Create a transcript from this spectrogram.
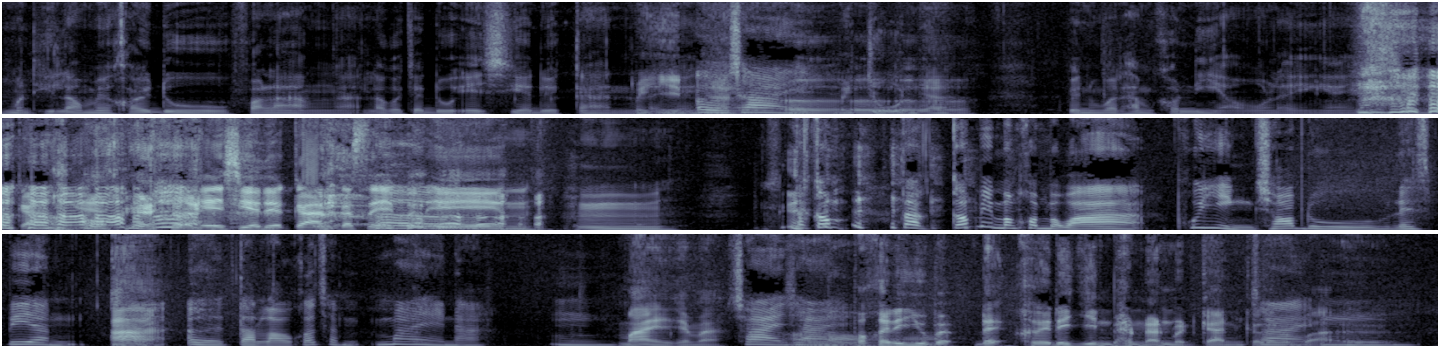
เหมือนที่เราไม่ค่อยดูฝรั่งอะเราก็จะดูเอเชียด้วยกันไม่อินะรย่างงี้ยเออใช่เออไม่จูนไงเออเป็นว่าทำข้าวเหนียวอะไรอย่างเงี้ยเอเชียด้วยกันไงเอเชียด้วยกันก็เสพกันเองอืมแต่ก็แต่ก็มีบางคนบอกว่า ผู้หญิงชอบดูเลสเบี้ยนอ่าเออ แต่เราก็จะไม่นะอืมไม่ใช่ไหมใช่ใช่อ๋อหรเพราะเคยได้อยู่แบบได้เคยได้ยินแบบนั้นเหมือนกันก็เลยใช่แบบว่าเออมอ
